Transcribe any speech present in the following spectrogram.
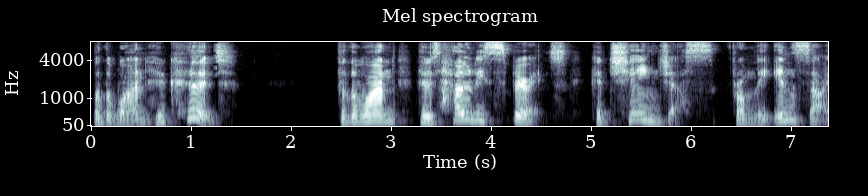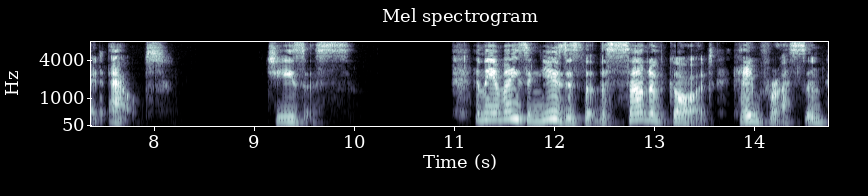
for the one who could, for the one whose Holy Spirit could change us from the inside out. Jesus. And the amazing news is that the Son of God came for us and,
